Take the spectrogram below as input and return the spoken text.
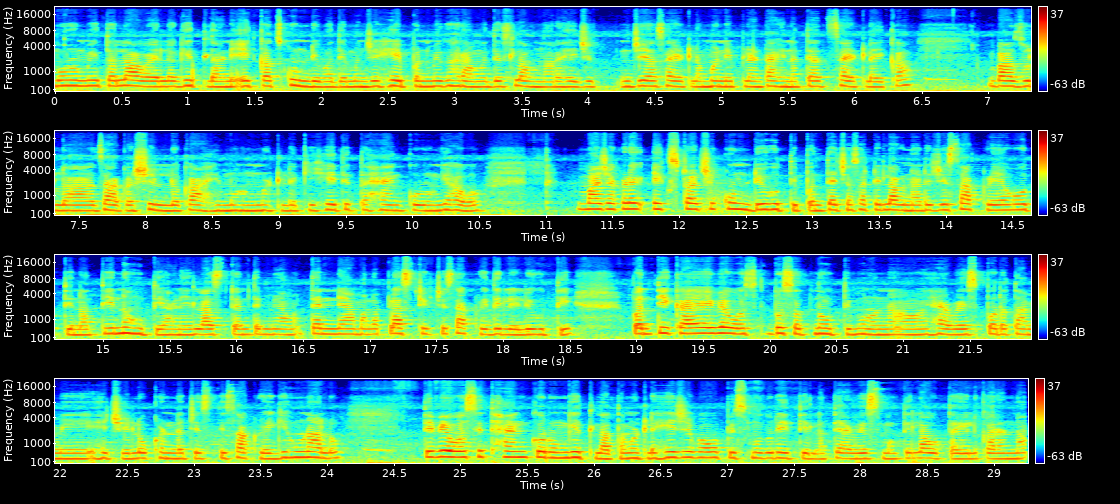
म्हणून मी तर लावायला घेतलं आणि एकाच कुंडीमध्ये म्हणजे हे पण मी घरामध्येच लावणार आहे. जे ज्या साईडला मनी प्लांट आहे ना त्याच साईडला एका बाजूला जागा शिल्लक आहे म्हणून म्हटलं की हे तिथं हँग करून घ्यावं. माझ्याकडे एक्स्ट्राची कुंडी होती पण त्याच्यासाठी लागणारी जी साखळी होती ना ती नव्हती आणि लास्ट टाईम त्यांनी आम- त्यांनी आम्हाला प्लास्टिकची साखळी दिलेली होती. पण ती काय व्यवस्थित बसत नव्हती म्हणून ह्यावेळेस परत आम्ही ह्याची लोखंडाचीच ती साखळी घेऊन आलो. ते व्यवस्थित हँग करून घेतलं. आता म्हटलं हे जेव्हा ऑफिसमधून येतील ना त्यावेळेस मग ते लावता येईल. कारण ना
